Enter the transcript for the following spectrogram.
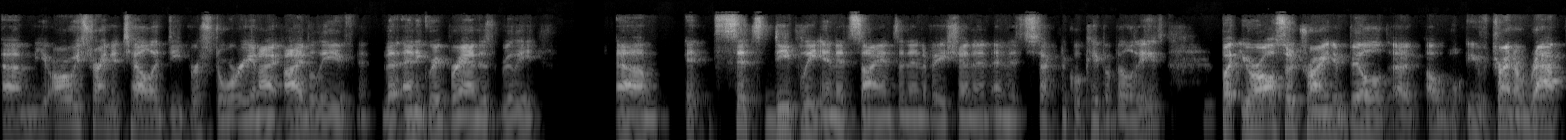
um, you're always trying to tell a deeper story. And I I believe that any great brand is really um, it sits deeply in its science and innovation and, and its technical capabilities but you're also trying to build a, a, you're trying to wrap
